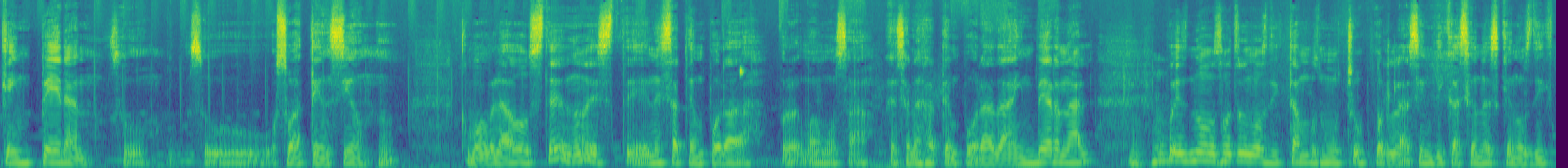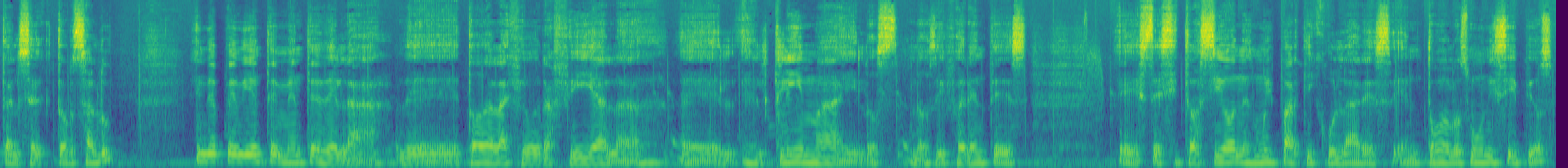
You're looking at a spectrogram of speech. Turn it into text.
que imperan su, su, su atención, ¿no? Como hablaba usted, ¿no? Este, en esta temporada, vamos a empezar en esta temporada invernal, pues nosotros nos dictamos mucho por las indicaciones que nos dicta el sector salud independientemente de la de toda la geografía, la, el, el, clima y los, los diferentes este, situaciones muy particulares en todos los municipios,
